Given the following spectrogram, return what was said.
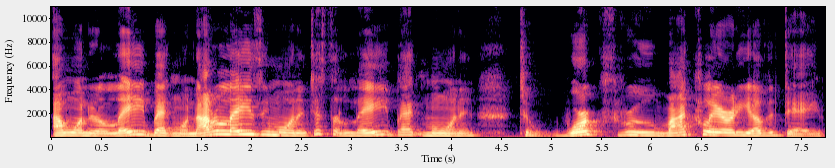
I wanted a laid back morning, not a lazy morning, just a laid back morning to work through my clarity of the day.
